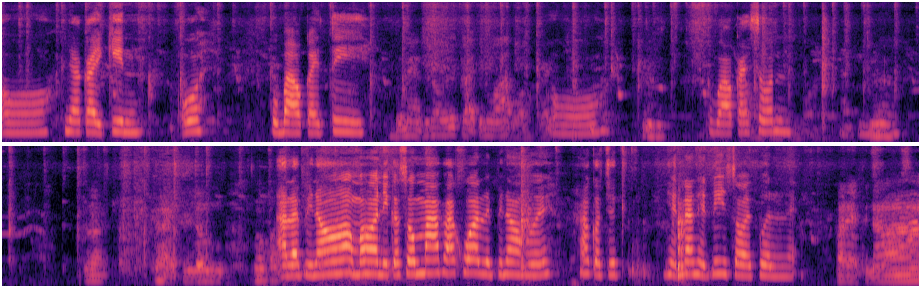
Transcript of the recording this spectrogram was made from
อ๋อยาไก่กิน โอ้ยผู้บ่าวไก่ตี บ่แม่นพี่น้องเอ้ยไก่เป็นหวัดโอ้ผู้บ่าวไก่ซนเนี่ยก็กลายเป็นลมอะไรพี่น้องมาฮอดนี่ก็สมมาพาควนเลยพี่น้องเอ้ยเฮาก็จะเฮ็ดนั่นเฮ็ดนี่ซอยเพิ่นนั่นแหละ ไปเลยพี่น้อง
